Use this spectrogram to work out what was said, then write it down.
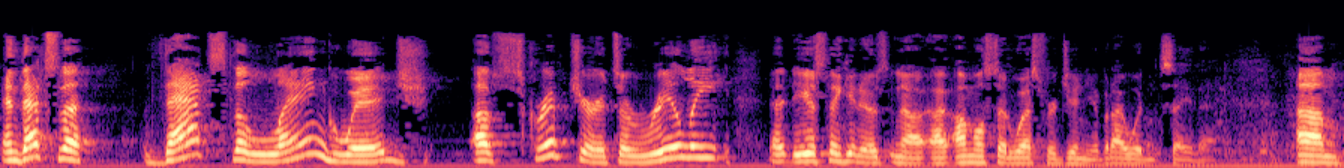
And that's the that's the language of Scripture. It's a really. Uh, he was thinking it was no. I almost said West Virginia, but I wouldn't say that. Um,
